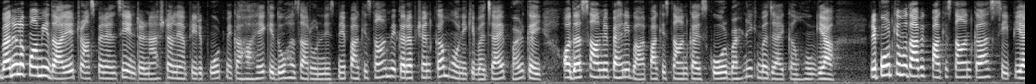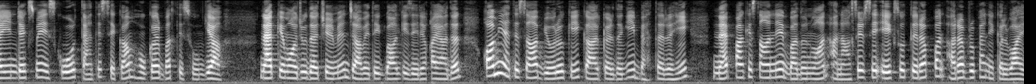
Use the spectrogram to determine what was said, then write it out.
بین الاقوامی ادارے ٹرانسپیرنسی انٹرنیشنل نے اپنی رپورٹ میں کہا ہے کہ دو ہزار انیس میں پاکستان میں کرپشن کم ہونے کے بجائے بڑھ گئی اور دس سال میں پہلی بار پاکستان کا اسکور بڑھنے کے بجائے کم ہو گیا۔ رپورٹ کے مطابق پاکستان کا سی پی آئی انڈیکس میں اسکور تینتیس سے کم ہو کر بتیس ہو گیا۔ نیب کے موجودہ چیئرمین جاوید اقبال کی زیر قیادت قومی احتساب بیورو کی کارکردگی بہتر رہی۔ نیب پاکستان نے بدعنوان عناصر سے ایک سو ترپن ارب روپے نکلوائے۔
